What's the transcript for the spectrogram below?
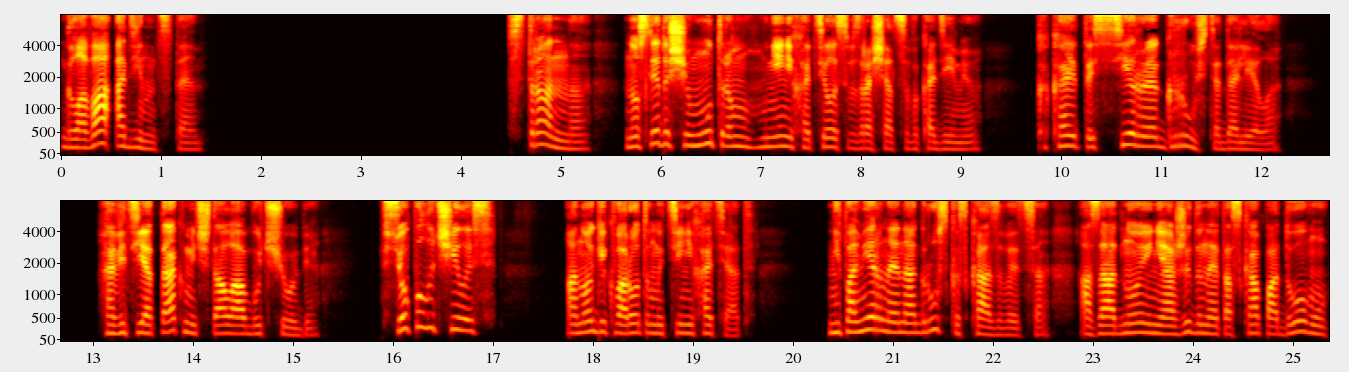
Глава одиннадцатая. Странно, но следующим утром мне не хотелось возвращаться в академию. Какая-то серая грусть одолела. А ведь я так мечтала об учебе. Все получилось, а ноги к воротам идти не хотят. Непомерная нагрузка сказывается, а заодно и неожиданная тоска по дому,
